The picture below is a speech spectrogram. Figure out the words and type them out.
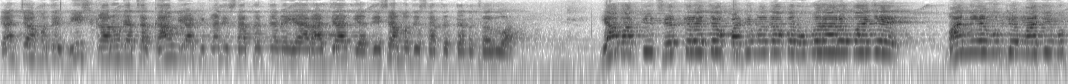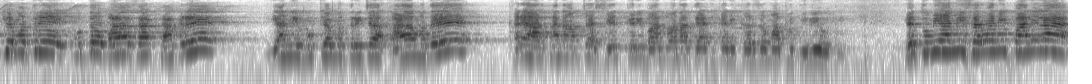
त्यांच्यामध्ये विष कालवण्याचं काम या ठिकाणी सातत्यानं या राज्यात या देशामध्ये सातत्यानं चालू आहे. या बाबतीत शेतकऱ्याच्या पाठीमागे आपण उभं राहिलो पाहिजे. माननीय मुख्य माजी मुख्यमंत्री उद्धव बाळासाहेब ठाकरे यांनी मुख्यमंत्रीच्या काळामध्ये खऱ्या अर्थानं आमच्या शेतकरी बांधवांना त्या ठिकाणी कर्जमाफी दिली होती. हे तुम्ही आम्ही सर्वांनी पाहिलेला आहे.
